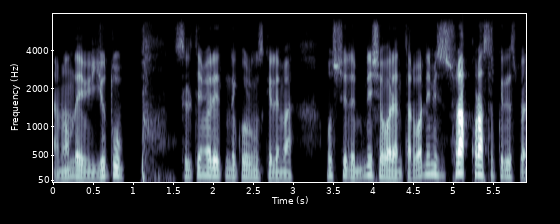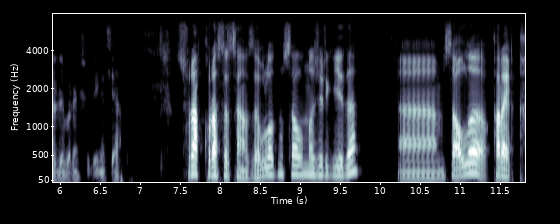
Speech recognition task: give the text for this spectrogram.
мынандай YouTube сілтеме ретінде көргіңіз келе ма осы жерде бірнеше варианттар бар немесе сұрақ құрастырып кетесіз бе әлде бірінші деген сияқты сұрақ құрастырсаңыз да болады мысалы мына жерге да ә, мысалы қарайық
